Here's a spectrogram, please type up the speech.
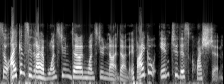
So I can see that I have one student done, one student not done. If I go into this question,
